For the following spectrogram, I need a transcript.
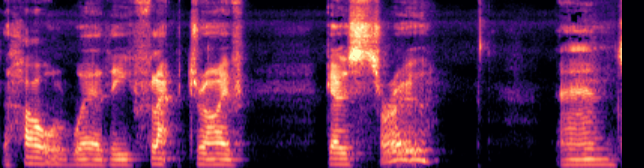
the hole where the flap drive goes through and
